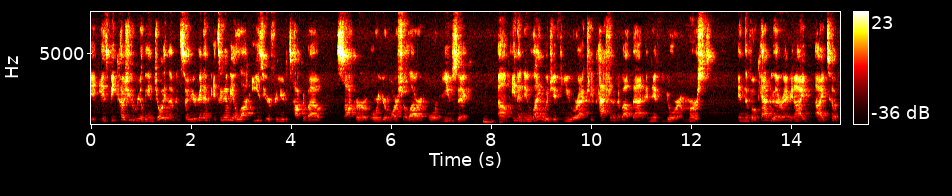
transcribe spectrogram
is because you really enjoy them. And so you're gonna it's gonna be a lot easier for you to talk about soccer or your martial art or music mm-hmm. um, in a new language if you are actually passionate about that and if you're immersed in the vocabulary. I mean, I, I took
